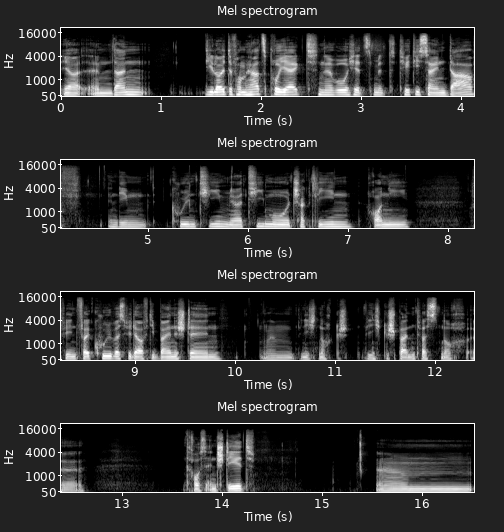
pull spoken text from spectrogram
Ja, ähm, dann die Leute vom Herzprojekt, ne, wo ich jetzt mit tätig sein darf, in dem coolen Team, ja, Timo, Jacqueline, Ronny. Auf jeden Fall cool, was wir da auf die Beine stellen. Ähm, bin ich noch bin ich gespannt, was noch äh, daraus entsteht. Ähm,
